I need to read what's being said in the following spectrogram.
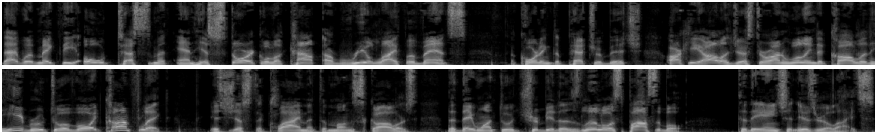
That would make the Old Testament an historical account of real life events. According to Petrovich, archaeologists are unwilling to call it Hebrew to avoid conflict. It's just the climate among scholars that they want to attribute as little as possible to the ancient Israelites.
